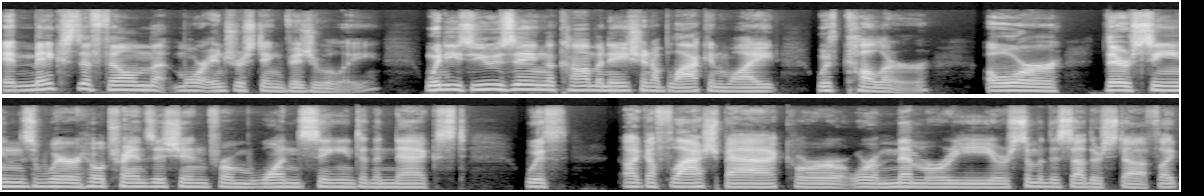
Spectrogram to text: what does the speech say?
It makes the film more interesting visually when he's using a combination of black and white with color or there's scenes where he'll transition from one scene to the next with like a flashback or or a memory or some of this other stuff like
